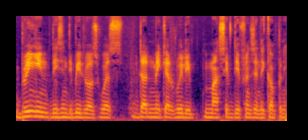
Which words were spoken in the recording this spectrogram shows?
bringing these individuals was, that make a really massive difference in the company?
